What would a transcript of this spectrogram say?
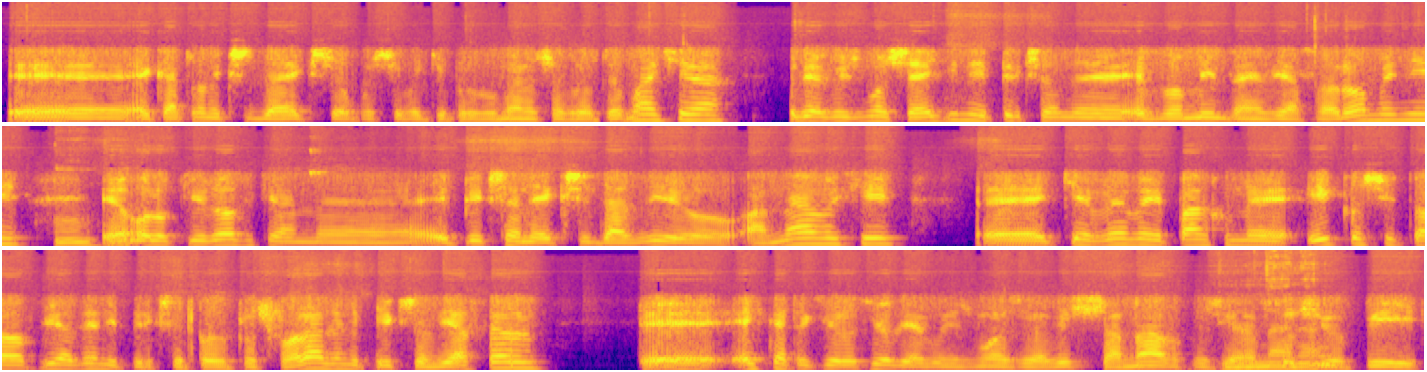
ε, 166 όπως είπα και προηγουμένως αγροτεμάχια. Ο διαγωνισμός έγινε, υπήρξαν 70 ε, ενδιαφερομενοι ε, ολοκληρώθηκαν, ε, υπήρξαν 62 ανάδοχοι ε, και βέβαια υπάρχουν 20 τα οποία δεν υπήρξε προσφορά, δεν υπήρξε ενδιαφέρον ε, έχει κατοχυρωθεί ο διαγωνισμός δηλαδή στους ανάδοχους για ναι, αυτούς ναι. οι οποίοι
